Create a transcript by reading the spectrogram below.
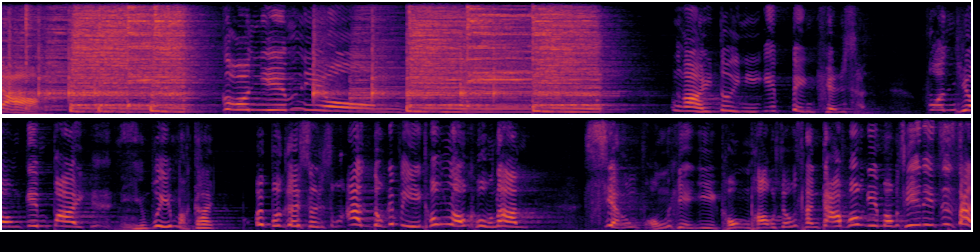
呀，观音娘，爱对你一片虔诚，分享敬拜，你为乜解？不该伸手暗度嘅悲痛老苦难，相逢协议，同袍羞惭，家破人亡，妻离子散，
